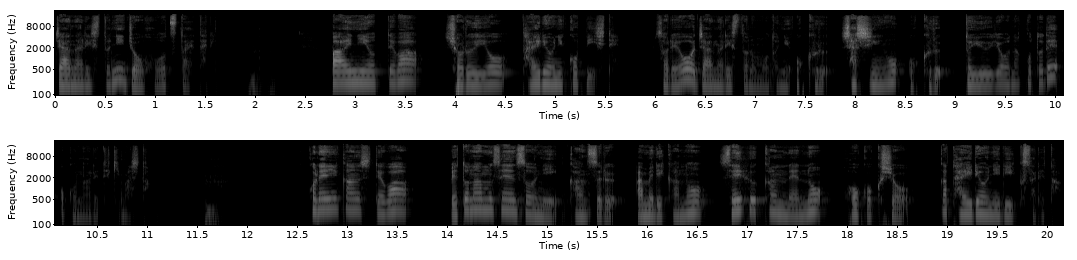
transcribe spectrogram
ジャーナリストに情報を伝えたり、場合によっては書類を大量にコピーして、それをジャーナリストの元に送る、写真を送るというようなことで行われてきました。これに関しては、ベトナム戦争に関するアメリカの政府関連の報告書が大量にリークされた、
